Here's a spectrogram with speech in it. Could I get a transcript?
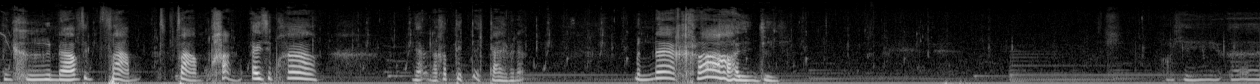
มันคือน้ำสิบสามสิบสามถังไอ้สิบห้าเนี่ยแล้วก็ติดไอ้ไก่ไปนะ มันน่าฆ่าจริงๆ เคเออ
